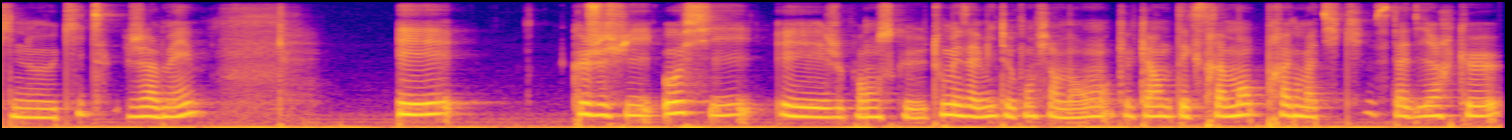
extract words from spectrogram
qui ne quitte jamais. Et que je suis aussi, et je pense que tous mes amis te confirmeront, quelqu'un d'extrêmement pragmatique. C'est-à-dire que,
